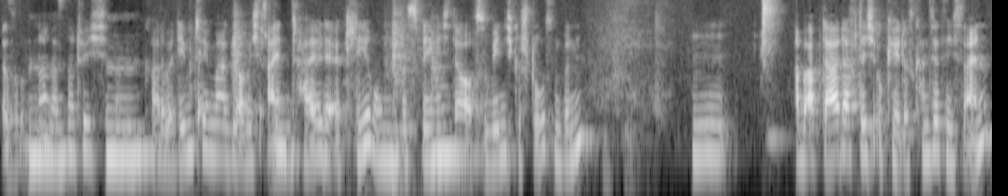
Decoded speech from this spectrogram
Also ne, mhm. ne, das ist natürlich mhm. gerade bei dem Thema, glaube ich, ein Teil der Erklärung, weswegen mhm. ich da auf so wenig gestoßen bin. Aber ab da dachte ich, okay, das kann es jetzt nicht sein.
